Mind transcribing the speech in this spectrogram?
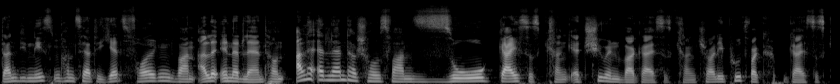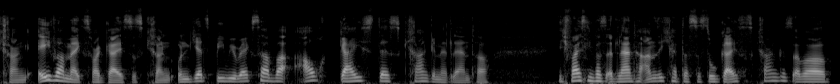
Dann die nächsten Konzerte jetzt folgend waren alle in Atlanta und alle Atlanta-Shows waren so geisteskrank. Ed Sheeran war geisteskrank, Charlie Puth war geisteskrank, Ava Max war geisteskrank und jetzt Bibi Rexa war auch geisteskrank in Atlanta. Ich weiß nicht, was Atlanta an sich hat, dass das so geisteskrank ist, aber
